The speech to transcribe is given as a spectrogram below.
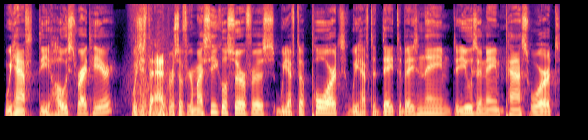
We have the host right here, which is the address of your MySQL service. We have the port, we have the database name, the username, password.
